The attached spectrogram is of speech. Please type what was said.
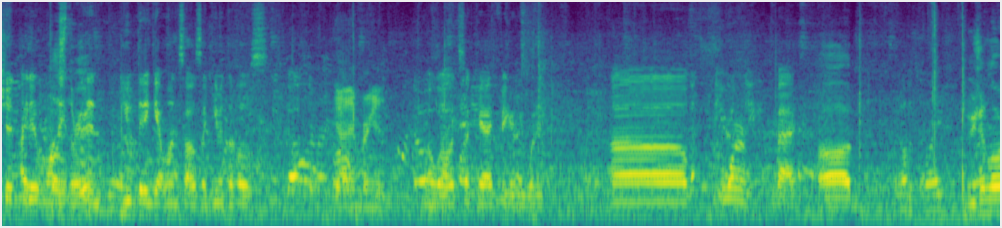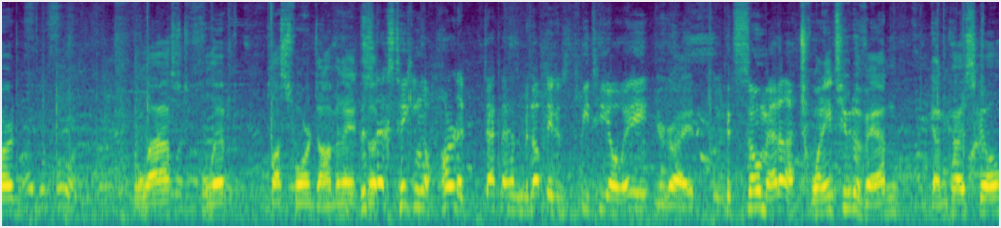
shit. I didn't want Plus it, three? and you didn't get one, so I was like, give it to Hose. Yeah, I didn't bring it. Oh well, it's okay. I figured you wouldn't. Uh, four back. Um, Fusion Lord. Blast, flip, plus four, dominate. This So- deck's taking apart a deck that hasn't been updated since BT08. You're right. It's so meta. 22 to Van. Genkai skill.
